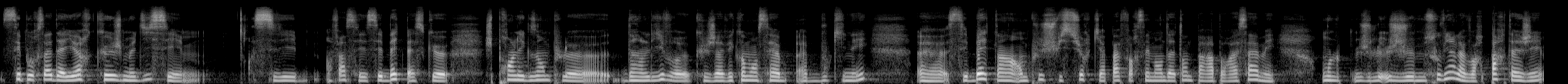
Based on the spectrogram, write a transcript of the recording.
C'est pour ça d'ailleurs que je me dis, c'est c'est enfin c'est bête parce que je prends l'exemple euh, d'un livre que j'avais commencé à, bouquiner. Euh, c'est bête, hein. en plus je suis sûre qu'il n'y a pas forcément d'attente par rapport à ça, mais je, me souviens l'avoir partagé.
